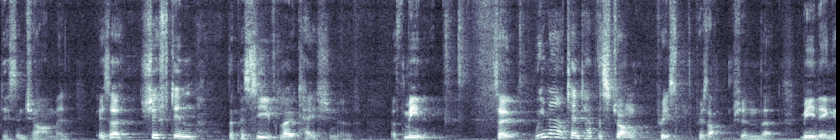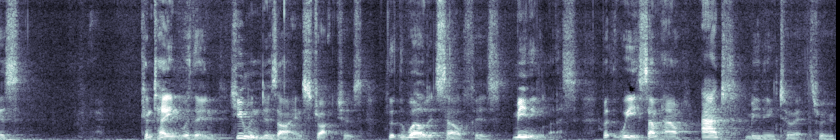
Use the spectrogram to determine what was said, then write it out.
disenchantment is a shift in the perceived location of, of meaning. So we now tend to have the strong presumption that meaning is contained within human design structures, that the world itself is meaningless, but we somehow add meaning to it through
